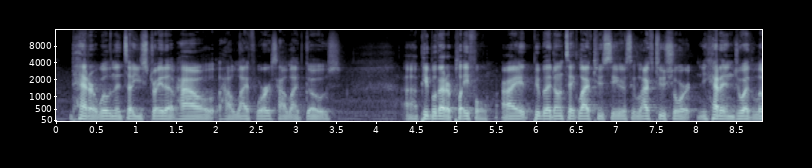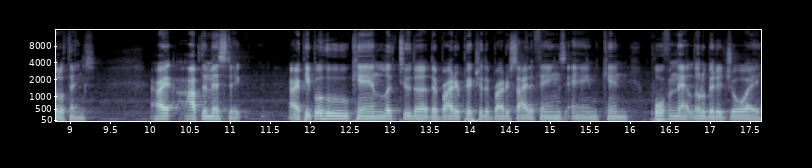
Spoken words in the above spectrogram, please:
that are willing to tell you straight up how how life works, how life goes. Uh, people that are playful, all right. People that don't take life too seriously. Life's too short. You gotta enjoy the little things. All right. Optimistic. All right. People who can look to the the brighter picture, the brighter side of things, and can pull from that little bit of joy,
